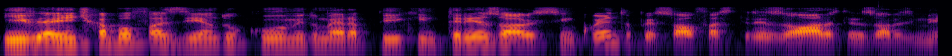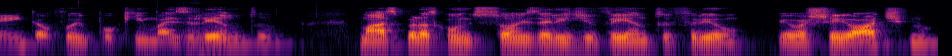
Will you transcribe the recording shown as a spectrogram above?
E a gente acabou fazendo o cume do Merapic em 3 horas e 50. O pessoal faz 3 horas, 3 horas e meia, então foi um pouquinho mais lento. Mas pelas condições ali de vento e frio, eu achei ótimo.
